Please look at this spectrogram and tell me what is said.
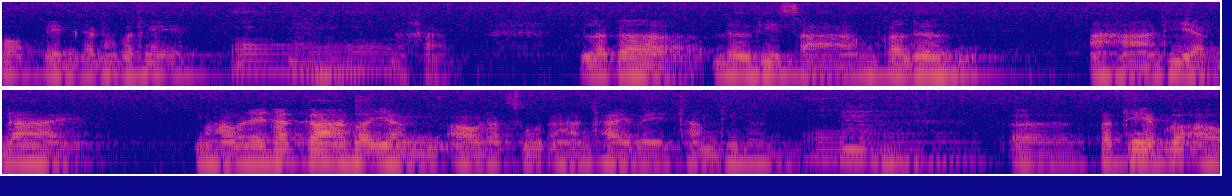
ก็เป็นกันทั้งประเทศอืมนะครับ แล้วก็เรื่องที่สามก็เรื่องอาหารที่อยากได้ มหาวิทยาลัยดักกาก็ยังเอาหลักสูตรอาหารไทยไปทำที่นั่นอืมเอ่อพระเทพก็เอา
